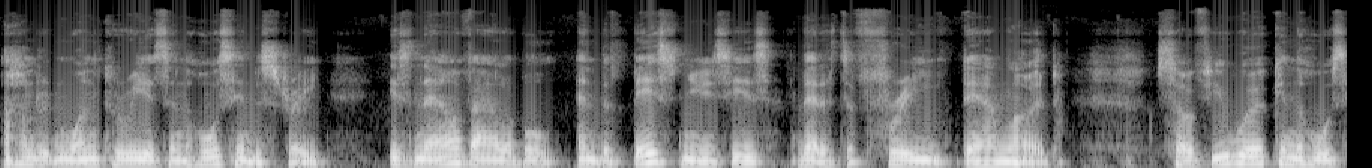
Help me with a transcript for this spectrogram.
101 Careers in the Horse Industry, is now available, and the best news is that it's a free download. So if you work in the horse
